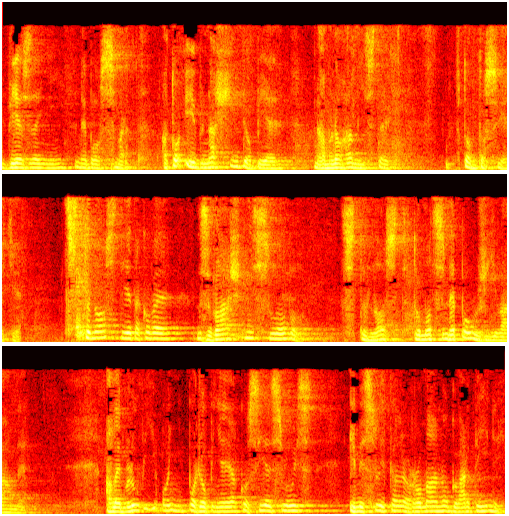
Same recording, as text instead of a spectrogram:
vězení nebo smrt. A to i v naší době na mnoha místech v tomto světě. Ctnost je takové zvláštní slovo. Ctnost to moc nepoužíváme, ale mluví o ní podobně jako C.S. Lewis i myslitel Romano Guardini,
